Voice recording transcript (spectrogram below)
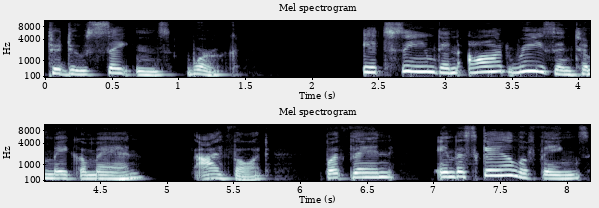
to do Satan's work. It seemed an odd reason to make a man, I thought, but then, in the scale of things,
